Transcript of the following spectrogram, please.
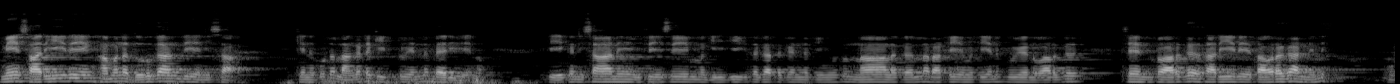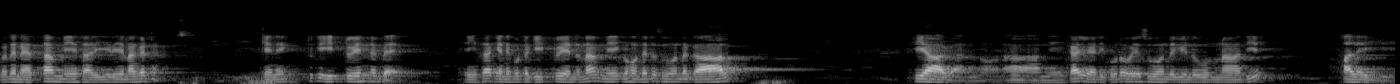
මේ ශරීරයෙන් හමන දුර්ගන්ධය නිසා කෙනෙකුට ළඟට කිට්ටු වෙන්න බැරි වෙනවා. ඒක නිසානේ විශේෂයෙන්ම ගිහි ජීවිත ගත කරන පින්වතුන් නාල කරලා රටේම තියෙන කුයන වර්ග, සෙන් වර්ග ශරීරයේ තවරගන්නේ නේ. මොකද නැත්තම් මේ ශරීරය ළඟට කෙනෙක්ට කිට්ටු වෙන්න බෑ. ඒ නිසා කෙනෙකුට කිට්ටු වෙන්න නම් මේක හොඳට සුවඳ ගාල් තියා ගන්නවා. ආ මේකයි වැඩිපුර ඔය සුවඳ විලවුන් ආදී අලෙයි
